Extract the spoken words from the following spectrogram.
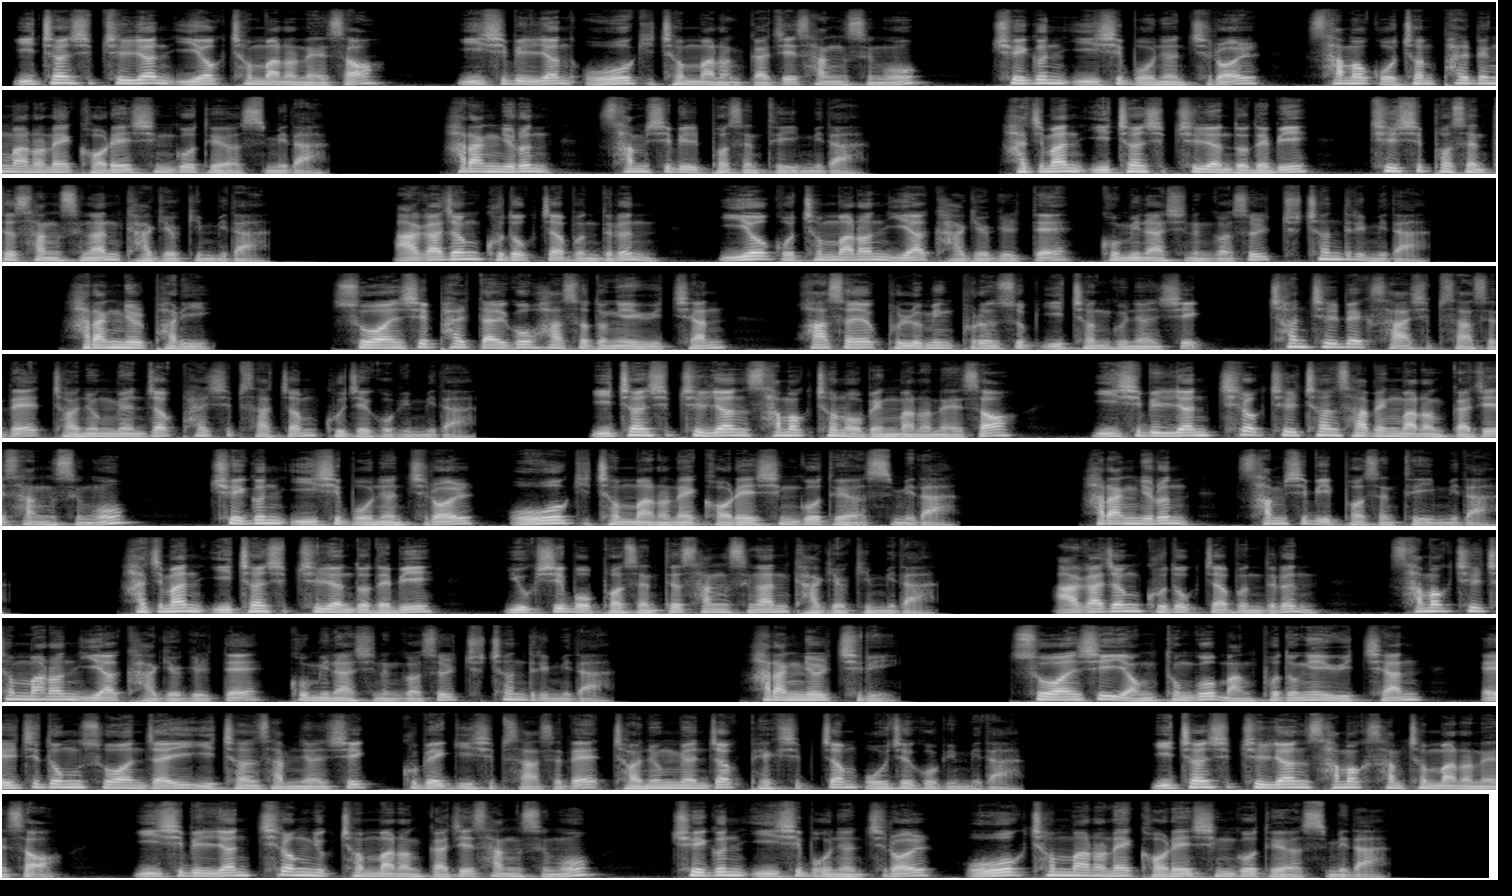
2017년 2억 1천만 원에서 21년 5억 2천만 원까지 상승 후 최근 25년 7월 3억 5천 8백만 원에 거래 신고되었습니다. 하락률은 31%입니다. 하지만 2017년도 대비 70% 상승한 가격입니다. 아가정 구독자분들은 2억 5천만 원 이하 가격일 때 고민하시는 것을 추천드립니다. 하락률 8위. 수원시 팔달구 화서동에 위치한 화서역 블루밍 푸른숲 2009년식 1744세대 전용 면적 84.9제곱입니다. 2017년 3억 1,500만 원에서 21년 7억 7,400만 원까지 상승 후 최근 25년 7월 5억 2천만 원에 거래 신고되었습니다. 하락률은 32%입니다. 하지만 2017년도 대비 65% 상승한 가격입니다. 아가정 구독자분들은 3억 7천만 원 이하 가격일 때 고민하시는 것을 추천드립니다. 하락률 7위. 수원시 영통구 망포동에 위치한 LG동 수원자이 2003년식 924세대 전용 면적 110.5제곱입니다. 2017년 3억 3천만 원에서 21년 7억 6천만 원까지 상승 후 최근 25년 7월 5억 1천만 원에 거래 신고되었습니다.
